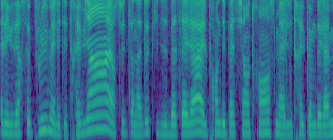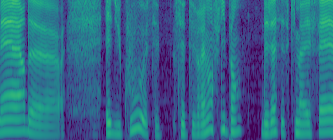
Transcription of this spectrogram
elle exerce plus, mais elle était très bien. Et ensuite, il y en a d'autres qui disent Bah, celle-là, elle prend des patients en trans, mais elle les traite comme de la merde. Euh. Et du coup, c'était vraiment flippant. Déjà, c'est ce qui m'avait fait.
